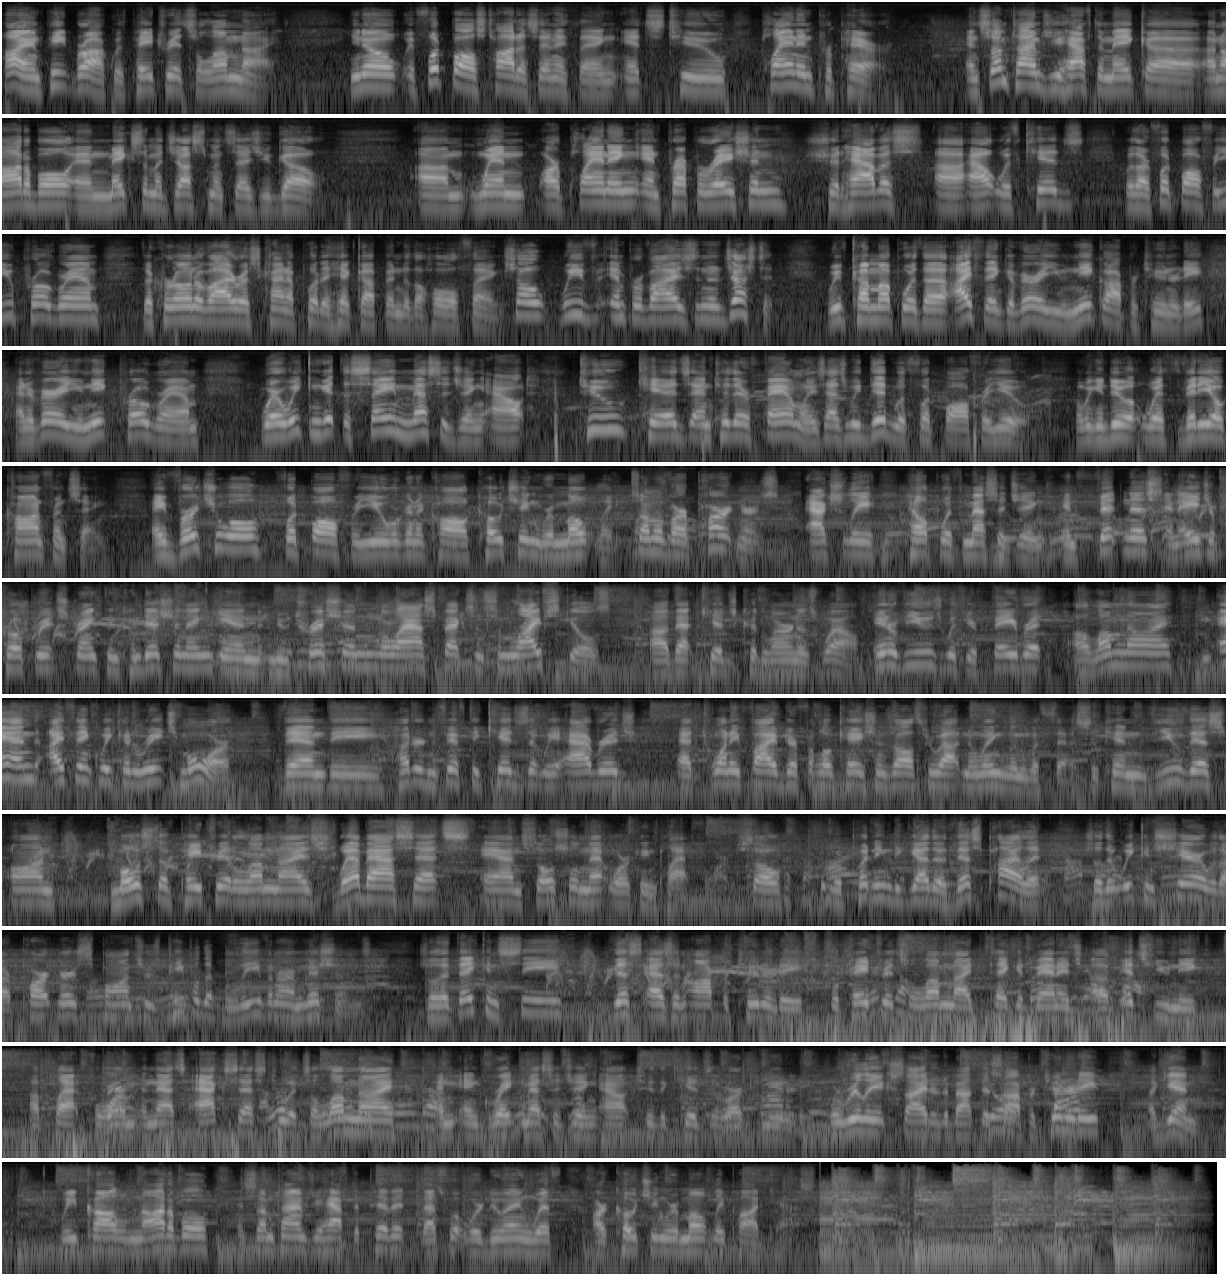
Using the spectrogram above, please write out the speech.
Hi, I'm Pete Brock with Patriots Alumni. You know, if football's taught us anything, it's to plan and prepare. And sometimes you have to make a, an audible and make some adjustments as you go. Um, when our planning and preparation should have us uh, out with kids with our Football for You program, the coronavirus kind of put a hiccup into the whole thing. So we've improvised and adjusted. We've come up with, a, I think, a very unique opportunity and a very unique program where we can get the same messaging out to kids and to their families as we did with Football for You. And we can do it with video conferencing a virtual football for you we're going to call coaching remotely. Some of our partners actually help with messaging in fitness and age appropriate strength and conditioning, in nutritional aspects, and some life skills uh, that kids could learn as well. Interviews with your favorite alumni, and I think we can reach more than the 150 kids that we average at 25 different locations all throughout New England with this. You can view this on most of Patriot Alumni's web assets and social networking platforms. So we're putting together this pilot so that we can share with our partners, sponsors, people that believe in our missions so that they can see this as an opportunity for Patriots alumni to take advantage of its unique uh, platform, and that's access to its alumni and, and great messaging out to the kids of our community. We're really excited about this opportunity. Again, we've called an audible, and sometimes you have to pivot. That's what we're doing with our Coaching Remotely podcast.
